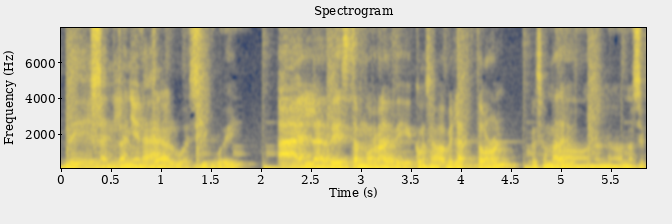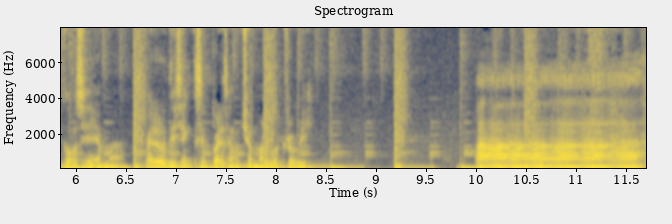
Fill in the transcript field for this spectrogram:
de la Satánica, niñera. Algo así, güey. Ah, la de esta morra de, ¿cómo se llama? Bella Thorne, ¿o esa madre? No, no, no, no sé cómo se llama, pero dicen que se parece mucho a Margot Robbie. Ah,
